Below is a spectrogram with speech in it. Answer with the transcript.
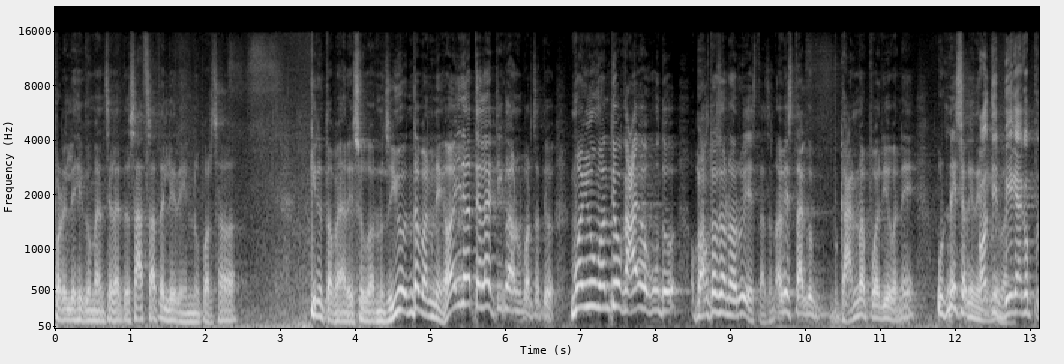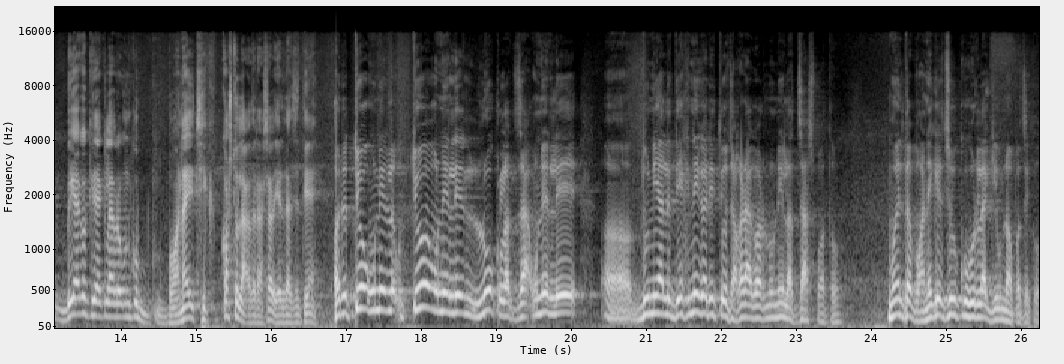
पढे लेखेको मान्छेलाई त साथसाथै लिएर हिँड्नुपर्छ। किन तपाईँहरू यसो गर्नु चाहिँ यो हो नि त भन्ने। होइन त्यसलाई ठिक लाउनुपर्छ त्यो। म युँ भन्थ्यो खायो उँधो भक्तजनहरू यस्ता छन्। अब यस्ताको घानमा परियो भने उठ्नै सकिँदैन अति? बेगाको बेगाको क्रियाकलाप र उनको भनाइ ठिक कस्तो लाग्दो रहेछ हेर्दा चाहिँ त्यहाँ? होइन त्यो उनीहरूले त्यो उनीहरूले लोक लज्जा उनीहरूले दुनियाँले देख्ने गरी त्यो झगडा गर्नु नै लज्जास्पद हो। मैले त भनेकै छु कुकुरलाई घिउ नपचेको।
